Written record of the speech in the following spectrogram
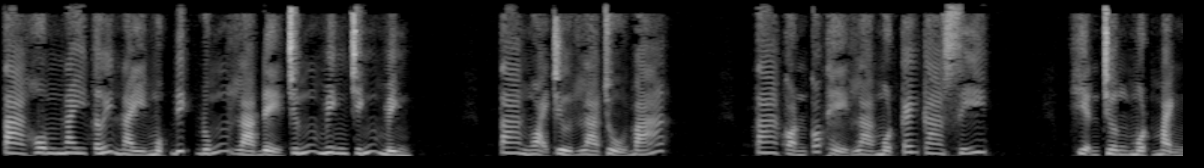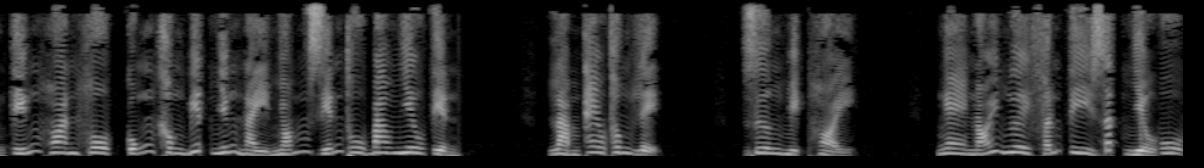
Ta hôm nay tới này mục đích đúng là để chứng minh chính mình. Ta ngoại trừ là chủ bá. Ta còn có thể là một cái ca sĩ. Hiện trường một mảnh tiếng hoan hô cũng không biết những này nhóm diễn thu bao nhiêu tiền. Làm theo thông lệ. Dương Mịch hỏi. Nghe nói ngươi phấn ti rất nhiều u.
